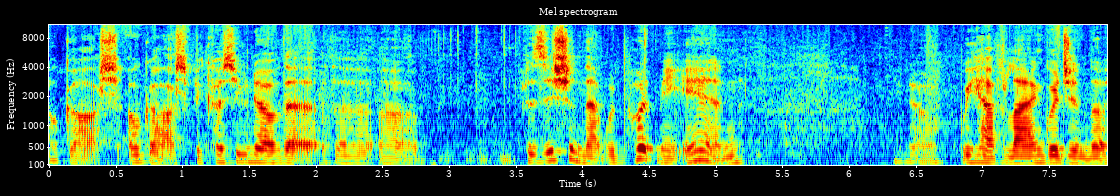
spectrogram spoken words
Oh gosh, oh gosh, because you know the the uh, position that would put me in. You know, we have language in the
